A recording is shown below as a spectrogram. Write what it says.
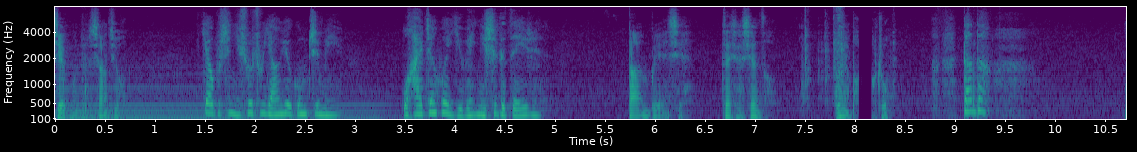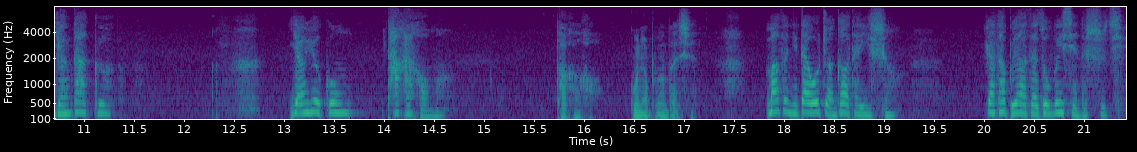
谢姑娘相救。要不是你说出杨月宫之名，我还真会以为你是个贼人。大恩不言谢，在下先走，姑娘保重。等等，杨大哥，杨月宫他还好吗？他很好，姑娘不用担心。麻烦你代我转告他一声，让他不要再做危险的事情。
